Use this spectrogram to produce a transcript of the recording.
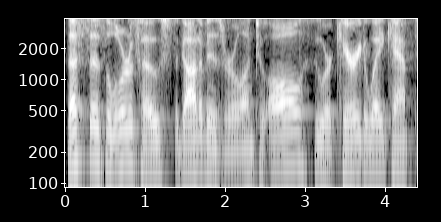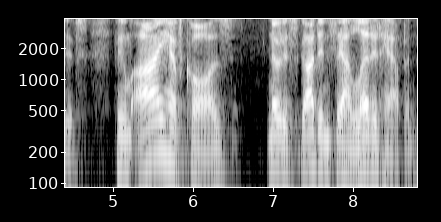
Thus says the Lord of hosts, the God of Israel, unto all who are carried away captives, whom I have caused. Notice, God didn't say I let it happen.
